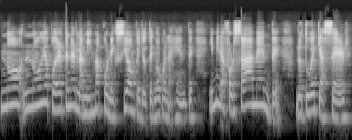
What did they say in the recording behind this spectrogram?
no, no voy a poder tener la misma conexión que yo tengo con la gente. Y mira, forzadamente lo tuve que hacer.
